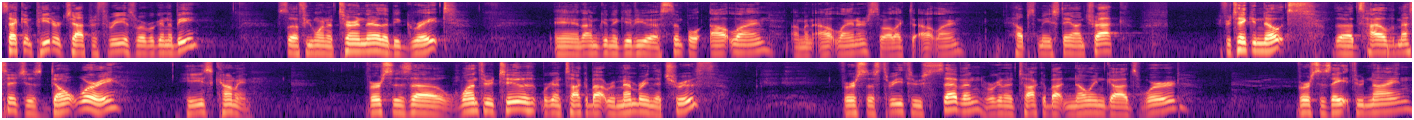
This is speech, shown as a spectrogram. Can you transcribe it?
Second Peter chapter 3 is where we're going to be. So if you want to turn there, that'd be great. And I'm going to give you a simple outline. I'm an outliner, so I like to outline. Helps me stay on track. If you're taking notes, the title of the message is Don't Worry, He's Coming. Verses uh, 1 through 2, we're going to talk about remembering the truth. Verses 3 through 7, we're going to talk about knowing God's Word. Verses 8 through 9,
